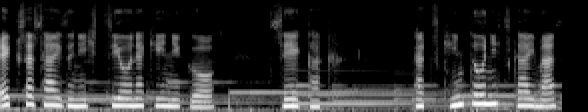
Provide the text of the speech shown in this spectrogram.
エクササイズに必要な筋肉を正確かつ均等に使います。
